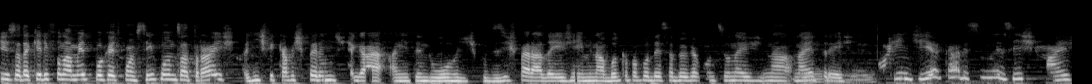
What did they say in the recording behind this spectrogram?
Isso, é daquele fundamento, porque, tipo, uns 5 anos atrás, a gente ficava esperando chegar a Nintendo World, tipo, desesperada, a EGM na banca pra poder saber o que aconteceu na, na, na E3. Uhum. Hoje em dia, cara, isso não existe mais.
